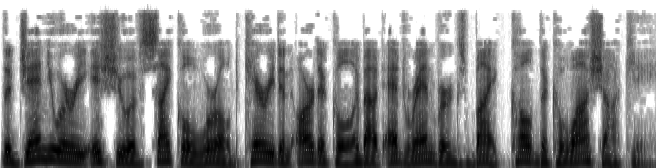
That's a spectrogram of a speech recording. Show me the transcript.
the January issue of Cycle World carried an article about Ed Ranberg's bike called the Kawasaki.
